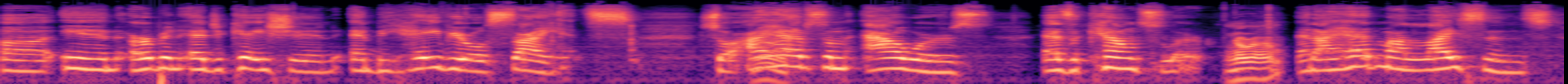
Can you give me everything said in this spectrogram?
uh, in urban education and behavioral science. So I have some hours as a counselor All right. and I had my license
